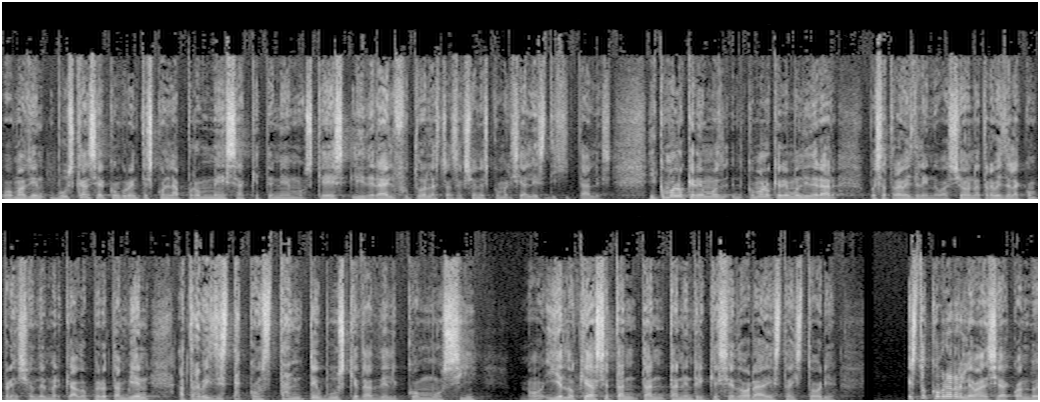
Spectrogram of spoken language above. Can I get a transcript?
o más bien buscan ser congruentes con la promesa que tenemos, que es liderar el futuro de las transacciones comerciales digitales. ¿Y cómo lo queremos, cómo lo queremos liderar? Pues a través de la innovación, a través de la comprensión del mercado, pero también a través de esta constante búsqueda del cómo sí. Y es lo que hace tan, tan, tan enriquecedora esta historia. Esto cobra relevancia cuando,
